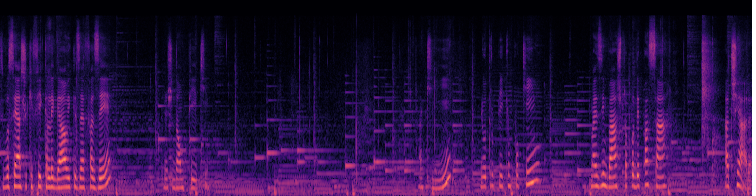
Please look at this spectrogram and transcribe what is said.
Se você acha que fica legal e quiser fazer, a gente dá um pique. Aqui. E outro pique um pouquinho mais embaixo para poder passar a tiara.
